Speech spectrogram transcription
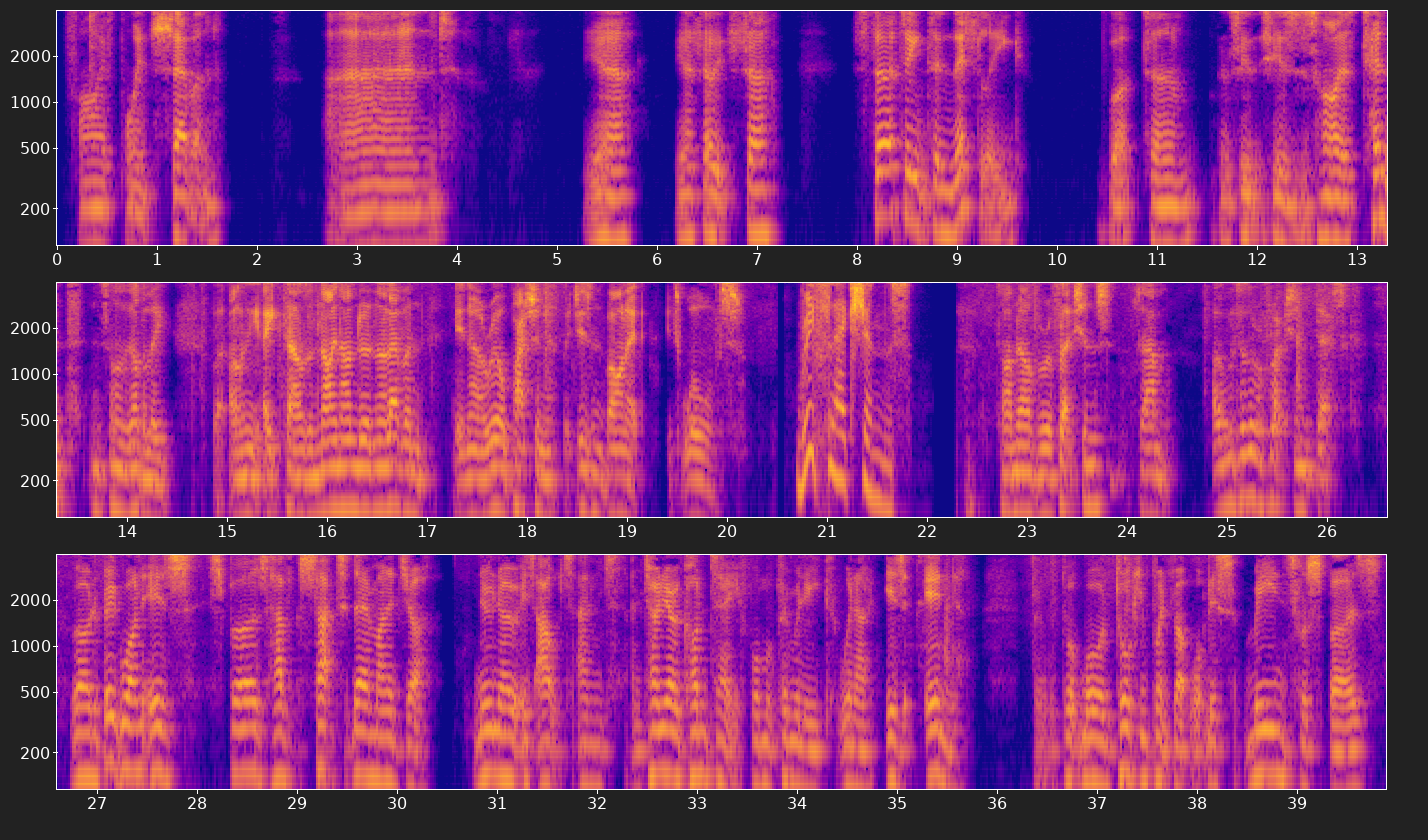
five point seven, and yeah, yeah. So it's uh, thirteenth in this league, but um, I can see that she is as high as tenth in some of the other league, but only eight thousand nine hundred and eleven in our real passion, which isn't Barnet. It's Wolves. Reflections. Time now for reflections. Sam, over to the reflections desk. Well, the big one is Spurs have sacked their manager. Nuno is out, and Antonio Conte, former Premier League winner, is in. We'll talk more talking points about what this means for Spurs,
